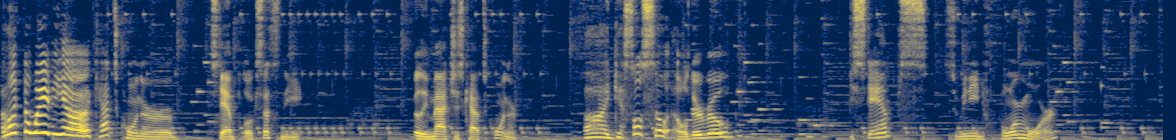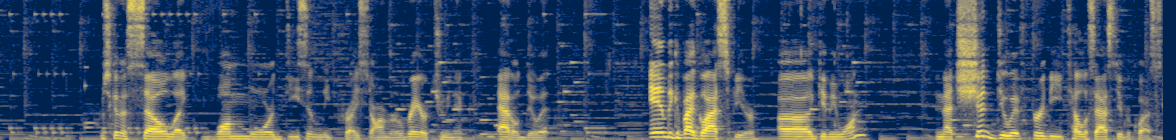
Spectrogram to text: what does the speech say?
I like the way the uh, Cat's Corner stamp looks. That's neat. Really matches Cat's Corner. Uh, I guess I'll sell Elder Robe. These stamps. So we need four more. I'm just gonna sell like one more decently priced armor, rare tunic. That'll do it. And we can buy Glass Sphere. Uh, give me one. And that should do it for the Telesastu request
